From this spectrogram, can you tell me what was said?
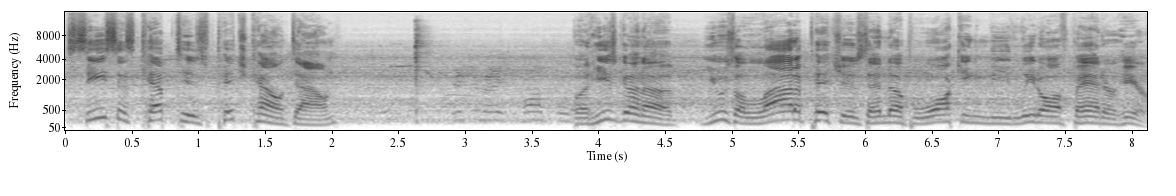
Cease has kept his pitch count down, but he's going to use a lot of pitches to end up walking the leadoff batter here.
